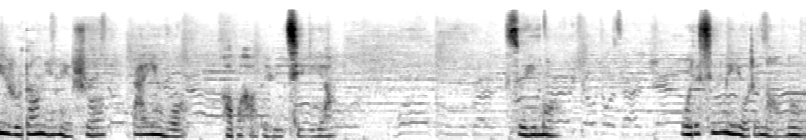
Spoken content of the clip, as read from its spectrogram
一如当年你说答应我好不好的语气一样，苏一墨。我的心里有着恼怒，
